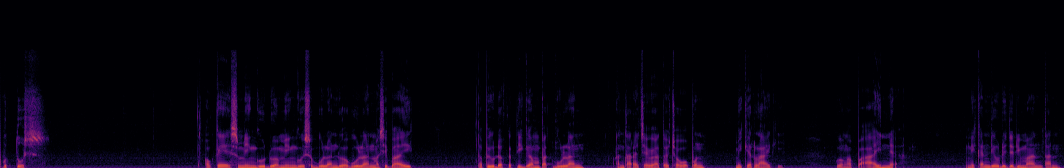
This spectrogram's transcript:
Putus. Oke seminggu dua minggu sebulan dua bulan masih baik. Tapi udah ketiga empat bulan antara cewek atau cowok pun mikir lagi. Gue ngapain ya ini kan dia udah jadi mantan.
